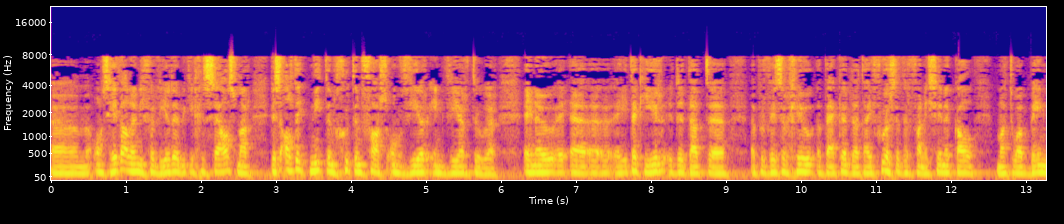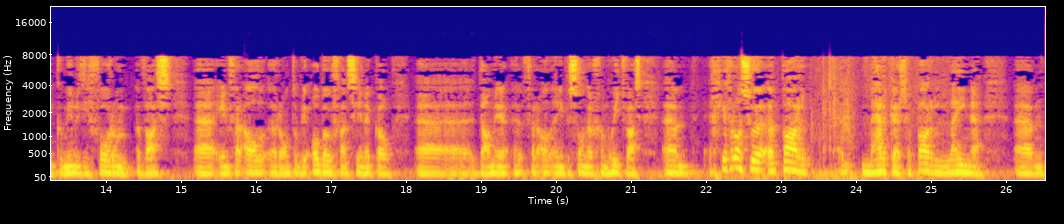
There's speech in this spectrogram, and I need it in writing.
Ehm um, ons het al in die verlede 'n bietjie gesels, maar dis altyd nuut en goed en vars om weer en weer te hoor. En nou uh, uh, het ek hier dit dat 'n uh, professor Giel Becker dat hy voorsitter van die Senekal Matoaben Community Forum was uh, en veral rondom die opbou van Senekal uh, daarmee uh, veral in die besonder gemoeid was. Ehm um, gee vir ons so 'n paar merkers, 'n paar lyne Ehm um,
